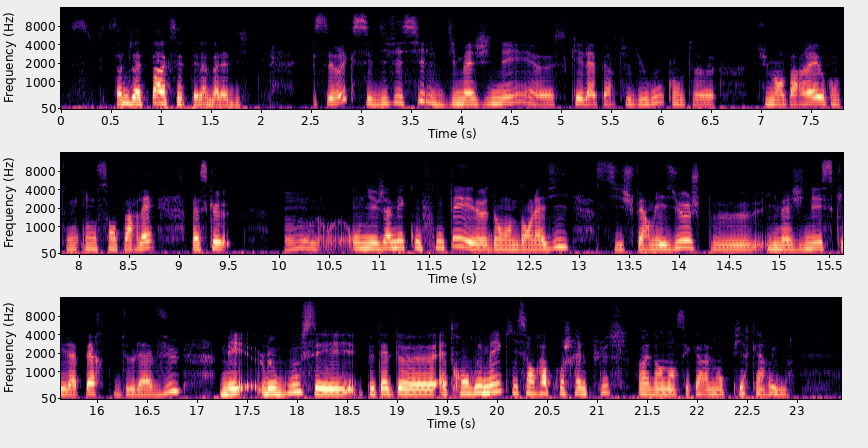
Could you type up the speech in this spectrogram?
Ça ne nous aide pas à accepter la maladie. C'est vrai que c'est difficile d'imaginer euh, ce qu'est la perte du goût quand euh, tu m'en parlais ou quand on s'en parlait, parce que on n'y est jamais confronté euh, dans, la vie. Si je ferme les yeux, je peux imaginer ce qu'est la perte de la vue, mais le goût, c'est peut-être euh, être enrhumé qui s'en rapprocherait le plus. Ouais, non, non, c'est carrément pire qu'un rhume.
